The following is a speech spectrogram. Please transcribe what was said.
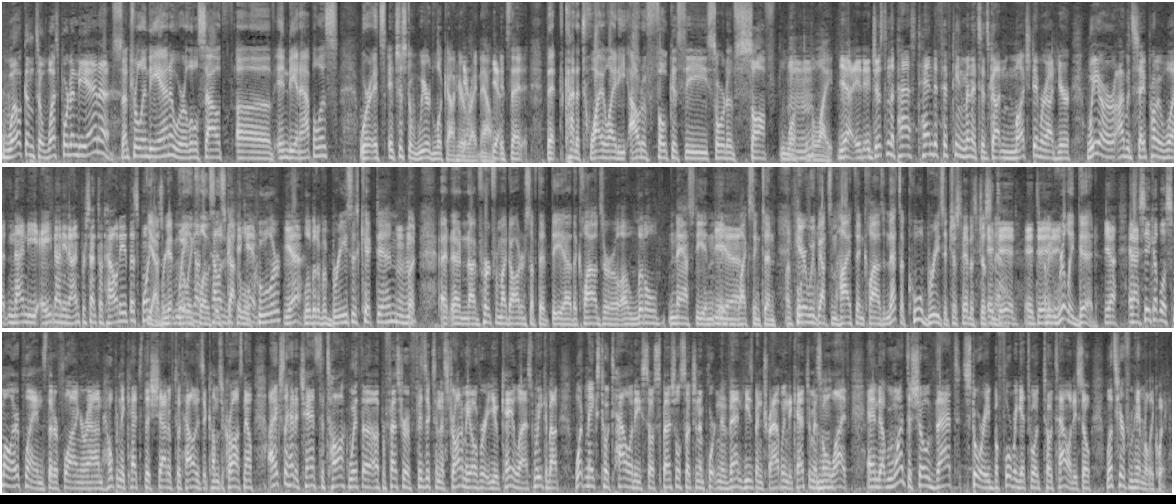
Welcome to Westport, Indiana. Central Indiana. We're a little south of Indianapolis, where it's it's just a weird look out here Yeah. right now. Yeah. It's that that kind of twilighty, out of focusy, sort of soft look to the light. Yeah, it, it just in the past 10 to 15 minutes, it's gotten much dimmer out here. We are, I would say, probably what 98, 99% totality at this point. Yeah, we're getting really close. It's gotten a little in. cooler. Yeah. a little bit of a breeze has kicked in, but and, and I've heard from my daughter and stuff that the uh, the clouds are a little nasty in, Yeah. in Lexington. Here we've got some high thin clouds, and that's a cool breeze that just hit us just It now. did. It did. I mean, It- really did. Yeah, and I see a couple of small airplanes that are flying around, hoping to catch this shadow of totality as it comes across. Now, I actually had a chance to talk with a, a professor of physics and astronomy over at UK last week about what makes totality so special, such an important event. He's been traveling to catch them his whole life, and uh, we wanted to show that story before we get to a totality. So let's hear from him really quick.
